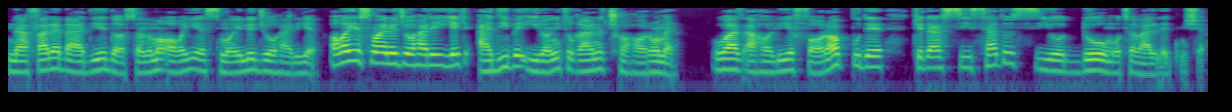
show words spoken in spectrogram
نفر بعدی داستان ما آقای اسماعیل جوهریه. آقای اسماعیل جوهری یک ادیب ایرانی تو قرن چهارمه. او از اهالی فاراب بوده که در 332 متولد میشه.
